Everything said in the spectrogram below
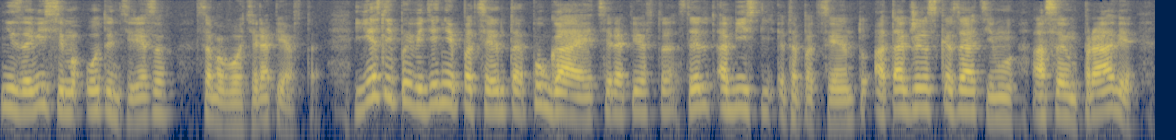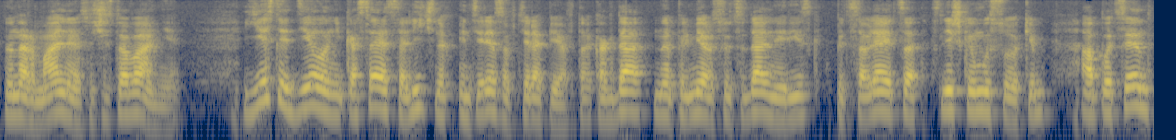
независимо от интересов самого терапевта. Если поведение пациента пугает терапевта, следует объяснить это пациенту, а также рассказать ему о своем праве на нормальное существование. Если дело не касается личных интересов терапевта, когда, например, суицидальный риск представляется слишком высоким, а пациент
